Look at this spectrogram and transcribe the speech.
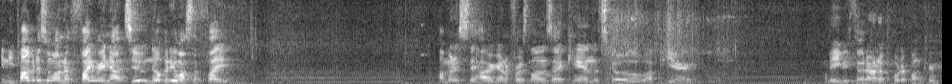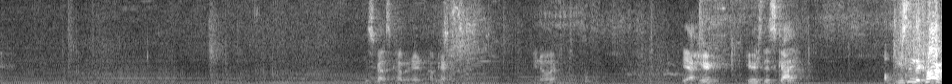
And he probably doesn't want to fight right now, too. Nobody wants to fight. I'm going to stay higher ground for as long as I can. Let's go up here. Maybe throw down a porta bunker. This guy's coming in. Okay. You know what? Yeah, here. Here's this guy. Oh, he's in the car!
